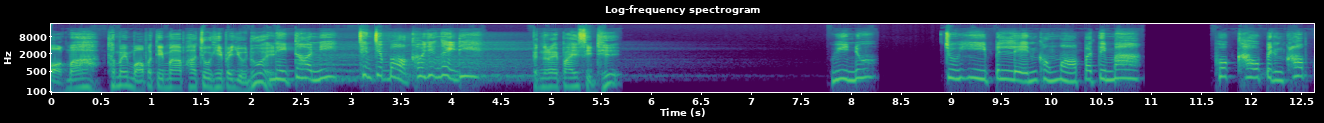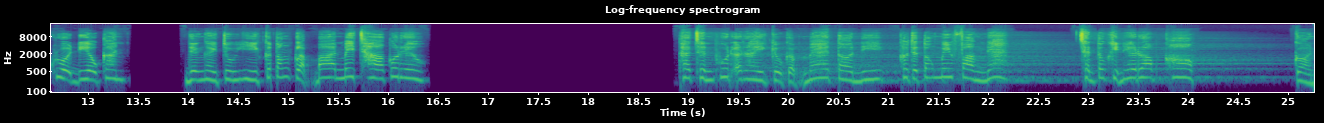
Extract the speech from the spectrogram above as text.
บอกมาทำไมหมอปฏิมาพาจูฮีไปอยู่ด้วย ในตอนนี้ฉันจะบอกเขายังไงดี เป็นอะไรไปสิทธิ วีนุ จูฮีเป็นเหลนของหมอปฏิมา พวกเขาเป็นครอบครัวเดียวกัน ยังไงจูฮีก็ต้องกลับบ้านไม่ช้าก็เร็ว ถ้าฉันพูดอะไรเกี่ยวกับแม่ตอนนี้เขาจะต้องไม่ฟังแน่ ฉันต้องคิดให้รอบคอบ ก่อน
